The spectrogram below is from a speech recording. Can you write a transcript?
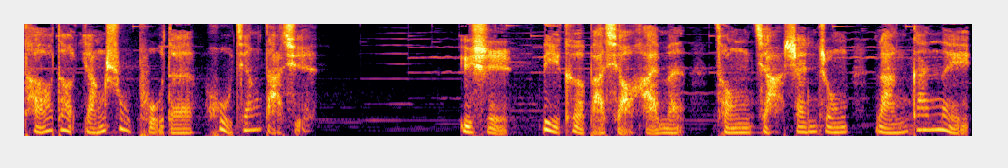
逃到杨树浦的沪江大学。于是立刻把小孩们从假山中栏杆内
